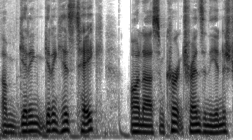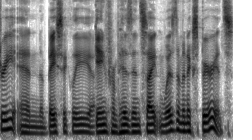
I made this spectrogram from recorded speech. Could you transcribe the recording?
um, getting getting his take on uh, some current trends in the industry and basically uh, gain from his insight and wisdom and experience.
